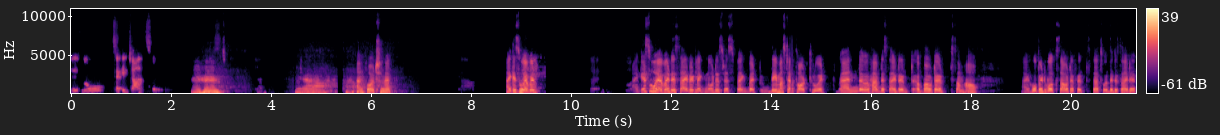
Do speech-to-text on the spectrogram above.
there is no second chance for it. Mm-hmm. Yeah, unfortunate. I guess whoever I guess whoever decided, like, no disrespect, but they must have thought through it and uh, have decided about it somehow. I hope it works out if it's that's what they decided.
